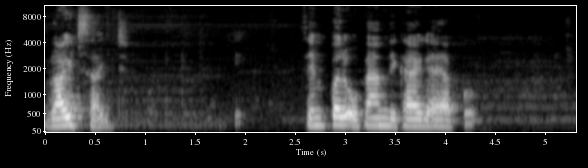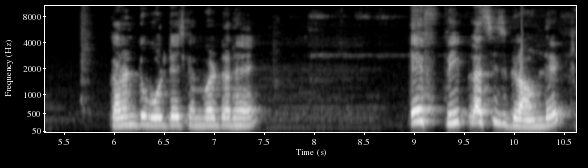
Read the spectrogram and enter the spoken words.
right side. सिंपल ओपैम दिखाया गया है आपको करंट टू वोल्टेज कन्वर्टर है इफ P plus is grounded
